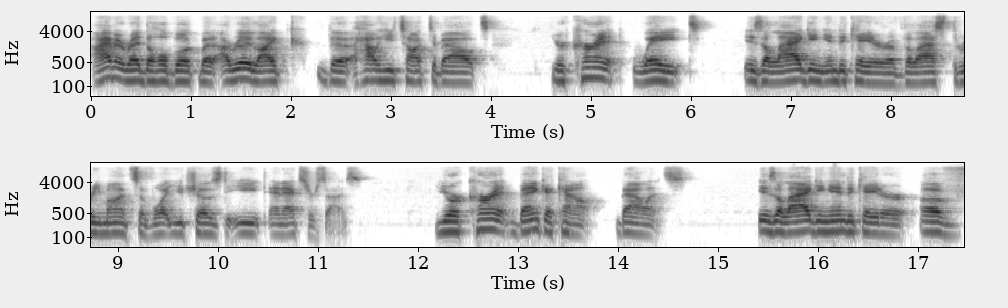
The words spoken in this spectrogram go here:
I haven't read the whole book, but I really like the how he talked about your current weight is a lagging indicator of the last three months of what you chose to eat and exercise. Your current bank account balance is a lagging indicator of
